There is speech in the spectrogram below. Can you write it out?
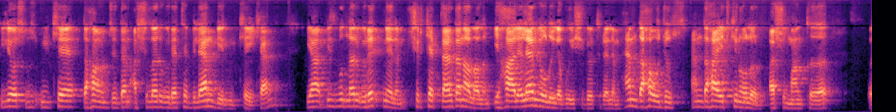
Biliyorsunuz ülke daha önceden aşıları üretebilen bir ülkeyken ya biz bunları üretmeyelim, şirketlerden alalım, ihaleler yoluyla bu işi götürelim. Hem daha ucuz hem daha etkin olur aşı mantığı e,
